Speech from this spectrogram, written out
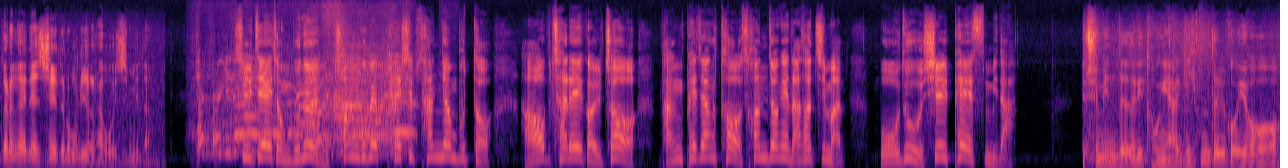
그런 거에 대해서 저희들은 우려를 하고 있습니다. 실제 정부는 1983년부터 9차례에 걸쳐 방패장터 선정에 나섰지만 모두 실패했습니다. 주민들이 동의하기 힘들고요.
